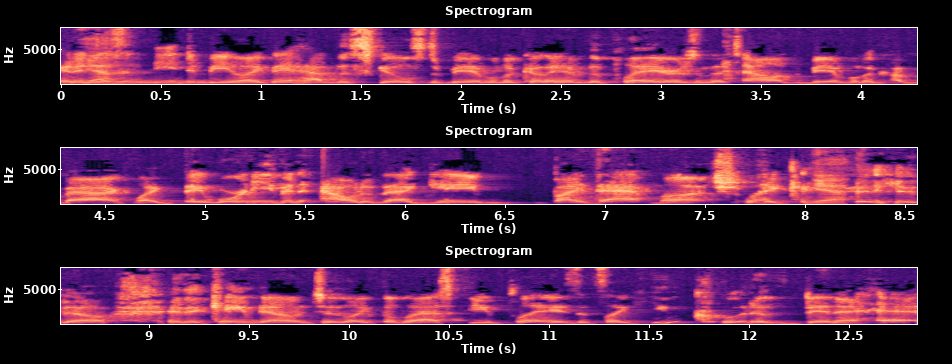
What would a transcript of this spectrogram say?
And it Yeah. doesn't need to be like they have the skills to be able to. They have the players and the talent to be able to come back. Like they weren't even out of that game by that much. Like Yeah. you know, and it came down to like the last few plays. It's like you could have been ahead.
